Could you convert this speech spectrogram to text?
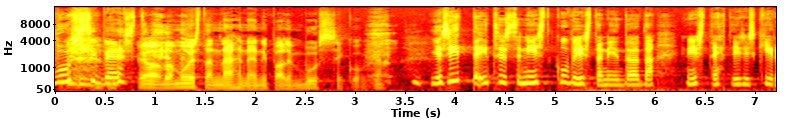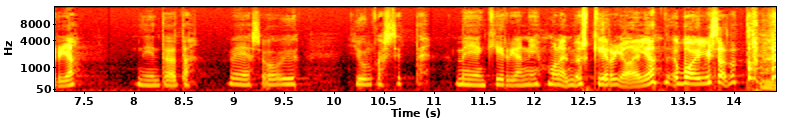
Bussi best. Joo, mä muistan nähneeni paljon bussikuvia. Ja sitten itse asiassa niistä kuvista, niin tuota, niistä tehtiin siis kirja. Niin tuota, VSOY julkaisi sitten meidän kirjan, niin mä olen myös kirjailija. Voi lisätä tuonne.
